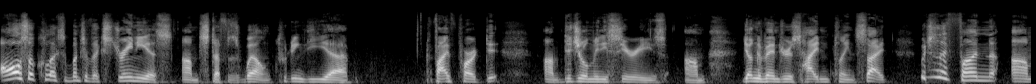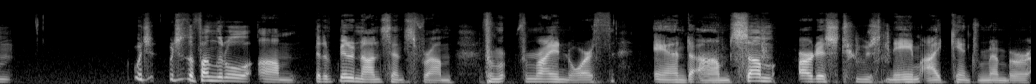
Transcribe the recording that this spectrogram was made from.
also collects a bunch of extraneous um, stuff as well, including the uh, five part di- um, digital miniseries um, Young Avengers Hide in Plain Sight, which is a fun um, which which is a fun little um, bit of bit of nonsense from from from Ryan North and um, some artist whose name I can't remember.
